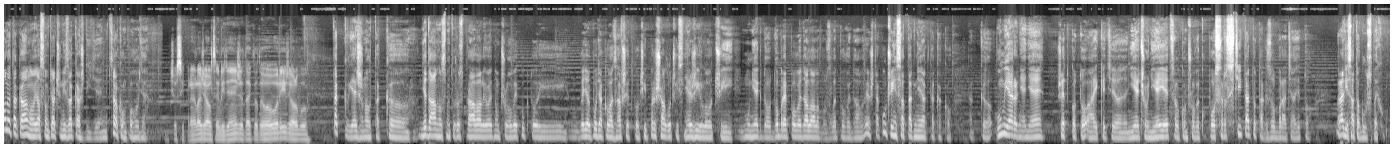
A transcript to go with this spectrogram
Ale tak áno, ja som ťačený za každý deň, celkom v pohode. Čo si preležal celý deň, že takto to hovoríš, alebo tak vieš, no tak uh, nedávno sme tu rozprávali o jednom človeku, ktorý vedel poďakovať za všetko, či pršalo, či snežilo, či mu niekto dobre povedal alebo zle povedal. Vieš, tak učím sa tak nejak tak ako tak uh, umiernenie, všetko to, aj keď uh, niečo nie je celkom človeku po srsti, tak to tak zobrať a je to. Radi sa to k úspechu.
